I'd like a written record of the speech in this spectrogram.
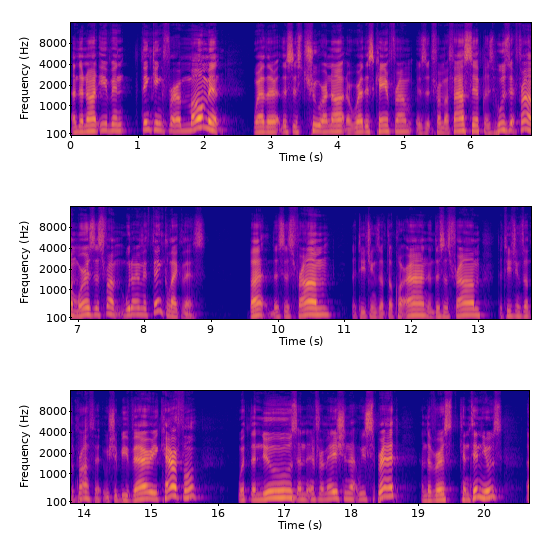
and they're not even thinking for a moment whether this is true or not, or where this came from. Is it from a fasiq? Is who's it from? Where is this from? We don't even think like this. But this is from the teachings of the Quran, and this is from the teachings of the Prophet. We should be very careful with the news and the information that we spread. And the verse continues, uh,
